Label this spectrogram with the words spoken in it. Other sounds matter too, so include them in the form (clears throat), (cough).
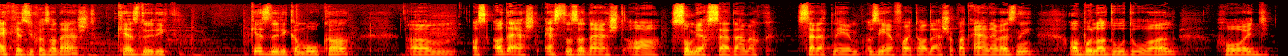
elkezdjük az adást, kezdődik, kezdődik a móka, um, az adást, ezt az adást a szomjas szerdának szeretném az ilyenfajta adásokat elnevezni, abból adódóan, hogy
